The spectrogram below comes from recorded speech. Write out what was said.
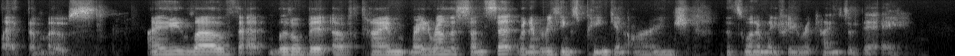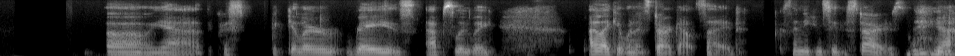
like the most? I love that little bit of time right around the sunset when everything's pink and orange. That's one of my favorite times of day. Oh yeah, the crepuscular rays, absolutely. I like it when it's dark outside because then you can see the stars. Mm-hmm. yeah.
